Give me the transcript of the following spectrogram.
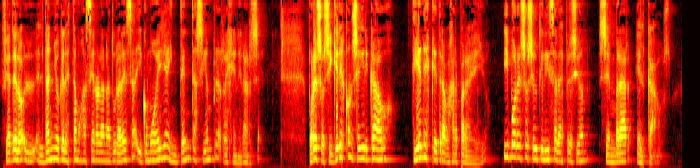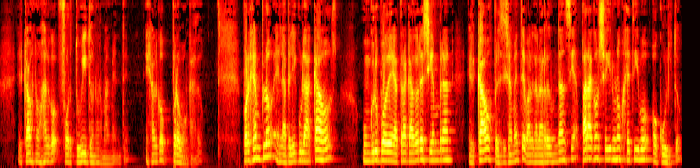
Fíjate el daño que le estamos haciendo a la naturaleza y cómo ella intenta siempre regenerarse. Por eso, si quieres conseguir caos, tienes que trabajar para ello. Y por eso se utiliza la expresión sembrar el caos. El caos no es algo fortuito normalmente, es algo provocado. Por ejemplo, en la película Caos, un grupo de atracadores siembran el caos, precisamente, valga la redundancia, para conseguir un objetivo oculto.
